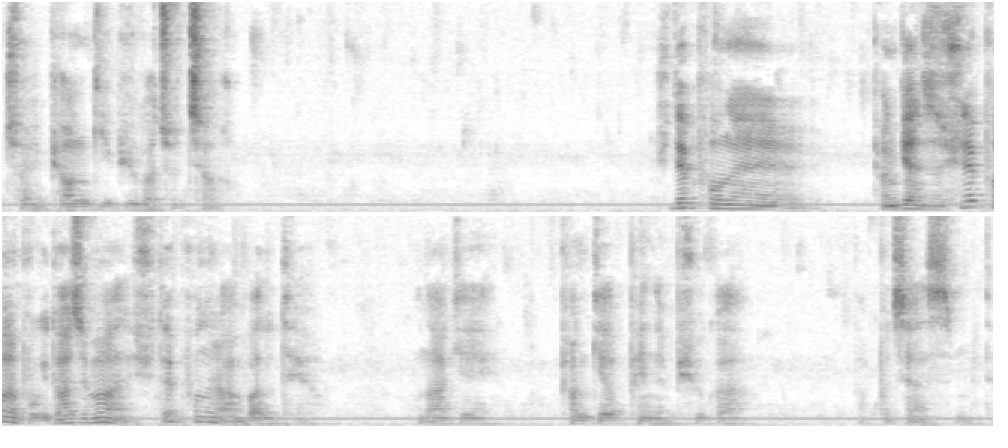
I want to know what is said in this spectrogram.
저희 변기 뷰가 좋죠. 휴대폰을 변기 앉아서 휴대폰을 보기도 하지만 휴대폰을 안 봐도 돼요. 워낙에 변기 앞에 있는 뷰가 나쁘지 않습니다.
